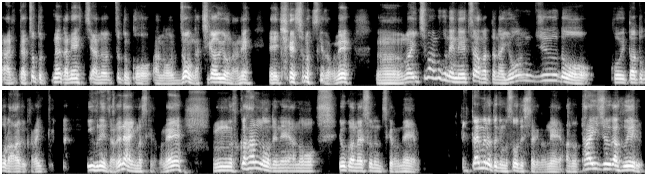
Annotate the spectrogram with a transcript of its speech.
あれだちょっとなんかね、あのちょっとこう、あのゾーンが違うようなね、えー気がしますけどもね。うんまあ、一番僕ね、熱上がったのは40度を超えたところあるから、インフルエンザでね、ありますけどもね。うん、副反応でね、あの、よく話するんですけどね、1回目の時もそうでしたけどね、あの体重が増える。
